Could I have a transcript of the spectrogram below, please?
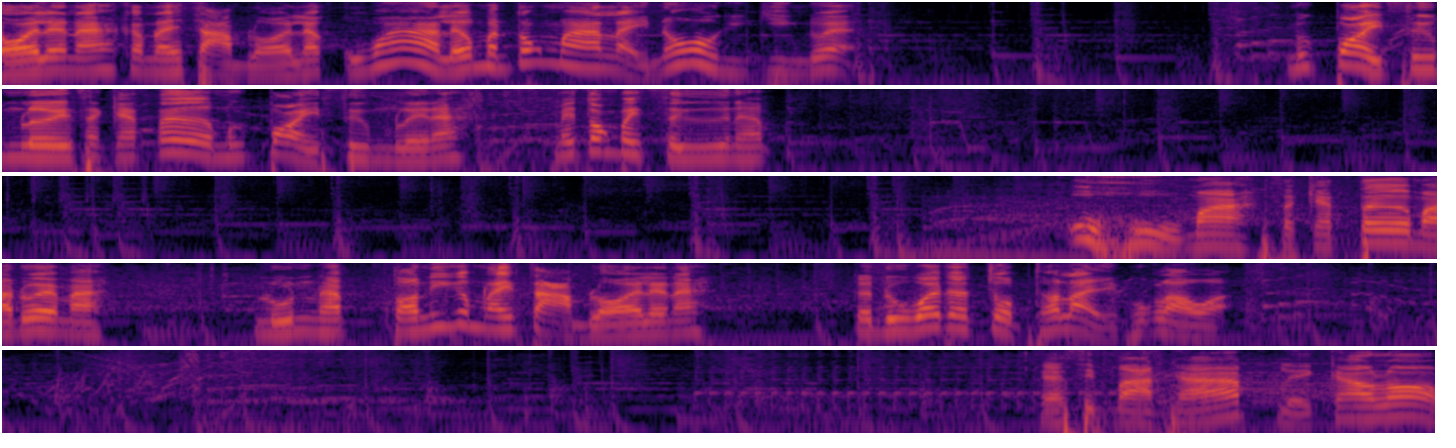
ร้อยแล้วนะกำไรสามร้อยแล้วกูว่าแล้วมันต้องมาไหลนอกจริง ๆ ด้วย มึงปล่อยซึมเลยสแกตเตอร์ มึงปล่อยซึมเลยนะ ไม่ต้องไปซื้อนะครับ โอ้โห มาสแกตเตอร์มาด้วยมาลุ้นครับ ตอนนี้กำไรสามร้อยแล้วนะ จะดูว่าจะจบเท่าไหร่พวกเราอะแปดสิบบาทครับ เหลือเก้ารอบ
